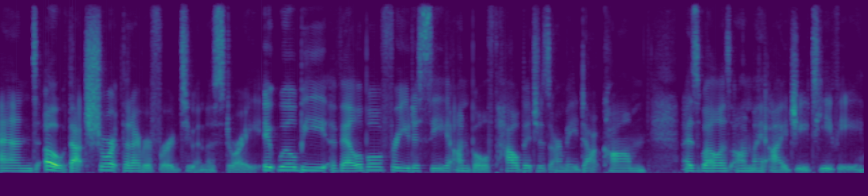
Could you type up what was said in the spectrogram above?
And oh, that short that I referred to in the story, it will be available for you to see on both howbitchesaremade.com as well as on my IGTV.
